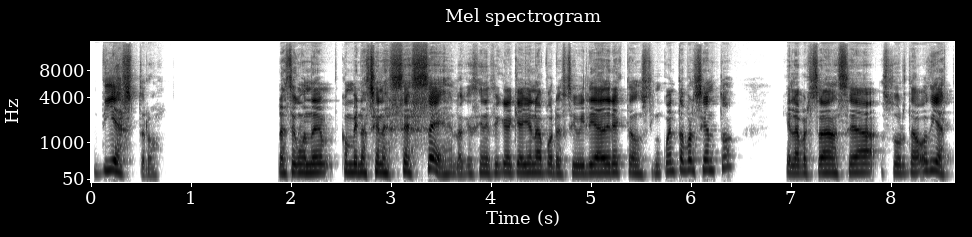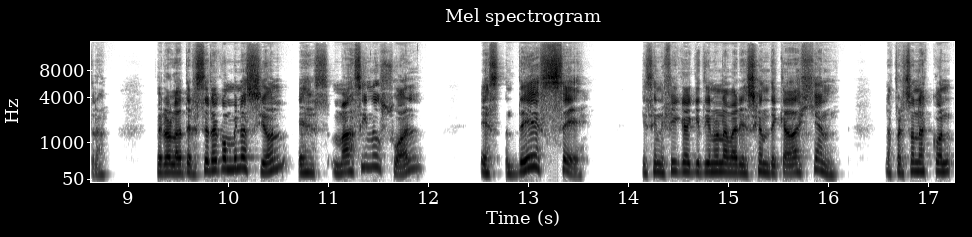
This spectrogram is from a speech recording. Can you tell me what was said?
diestro la segunda combinación es CC, lo que significa que hay una posibilidad directa de un 50% que la persona sea zurda o diestra. Pero la tercera combinación es más inusual, es DC, que significa que tiene una variación de cada gen. Las personas con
